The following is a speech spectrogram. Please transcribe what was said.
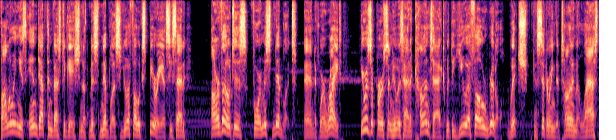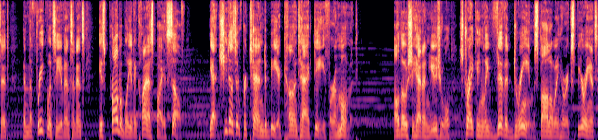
Following his in-depth investigation of Miss Niblett's UFO experience, he said, Our vote is for Miss Niblett, and if we're right, here is a person who has had a contact with the UFO riddle, which, considering the time it lasted and the frequency of incidents, is probably in a class by itself, yet she doesn't pretend to be a contactee for a moment. Although she had unusual, strikingly vivid dreams following her experience,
